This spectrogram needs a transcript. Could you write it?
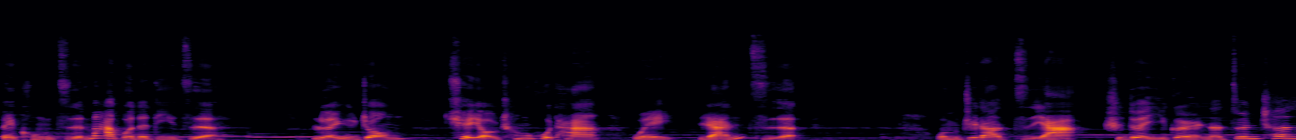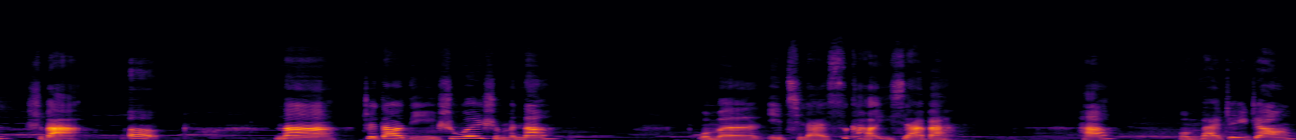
被孔子骂过的弟子，《论语》中却有称呼他为冉子。我们知道“子”呀是对一个人的尊称，是吧？嗯。那这到底是为什么呢？我们一起来思考一下吧。好，我们把这一章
